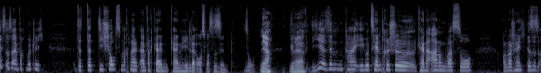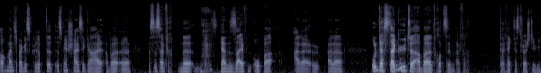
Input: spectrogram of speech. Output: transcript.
es ist einfach wirklich, das, das, die Shows machen halt einfach keinen keinen Hehl daraus, was sie sind. So. Ja. Wir, ja, ja. Hier sind ein paar egozentrische, keine Ahnung was so. Und wahrscheinlich ist es auch manchmal gescriptet, ist mir scheißegal, aber äh, es ist einfach eine, ja, eine Seifenoper aller, aller unterster Güte, aber trotzdem einfach perfektes Trash-TV.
